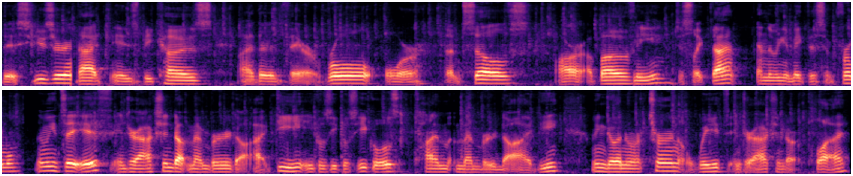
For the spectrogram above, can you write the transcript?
this user. That is because either their role or themselves are above me, just like that. And then we can make this ephemeral. Then we can say if interaction.member.id equals equals equals time member.id. We can go and return await interaction.reply.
